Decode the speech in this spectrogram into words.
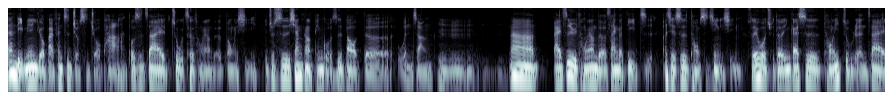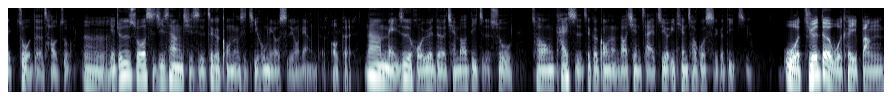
但里面有百分之九十九趴都是在注册同样的东西，也就是香港苹果日报的文章。嗯嗯嗯嗯那来自于同样的三个地址，而且是同时进行，所以我觉得应该是同一组人在做的操作。嗯，也就是说，实际上其实这个功能是几乎没有使用量的。OK，那每日活跃的钱包地址数，从开始这个功能到现在，只有一天超过十个地址。我觉得我可以帮。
